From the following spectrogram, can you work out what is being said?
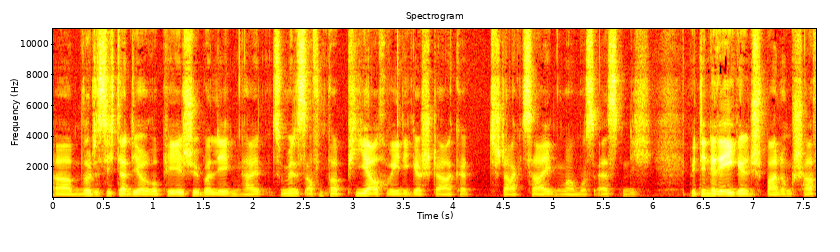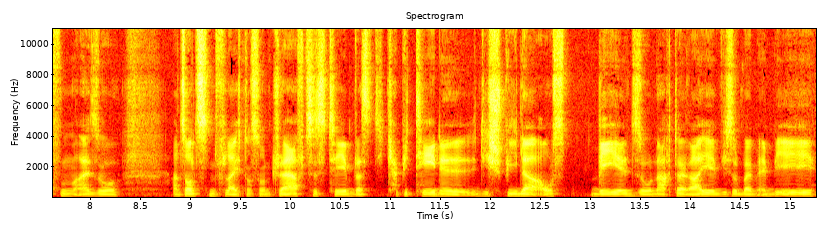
ähm, würde sich dann die europäische Überlegenheit zumindest auf dem Papier auch weniger stark, stark zeigen. Man muss erst nicht mit den Regeln Spannung schaffen, also ansonsten vielleicht noch so ein Draft-System, dass die Kapitäne die Spieler aus wählen, so nach der Reihe, wie so beim NBA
